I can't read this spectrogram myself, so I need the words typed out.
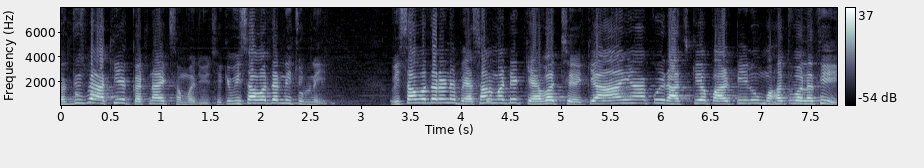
જગદીશભાઈ, આખી એક ઘટના એક સમજવી છે કે વિસાવદરની ચૂંટણી. વિસાવદર અને ભેસાણ માટે કહેવત છે કે આ અહીંયા કોઈ રાજકીય પાર્ટીનું મહત્વ નથી.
